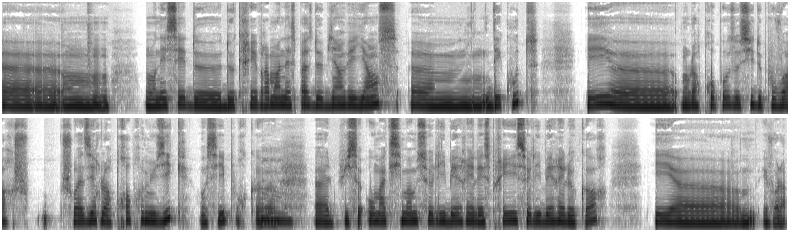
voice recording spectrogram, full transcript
on, on essaie de, de, créer vraiment un espace de bienveillance, d'écoute et euh, on leur propose aussi de pouvoir choisir leur propre musique aussi pour qu'elles mm. euh, puissent au maximum se libérer l'esprit, se libérer le corps. Et, euh, et voilà.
